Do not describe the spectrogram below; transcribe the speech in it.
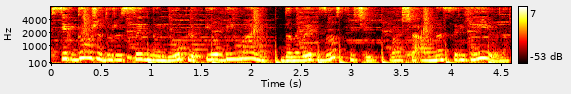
Всіх дуже дуже сильно люблю і обіймаю. До нових зустрічей, ваша Анна Сергіївна.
